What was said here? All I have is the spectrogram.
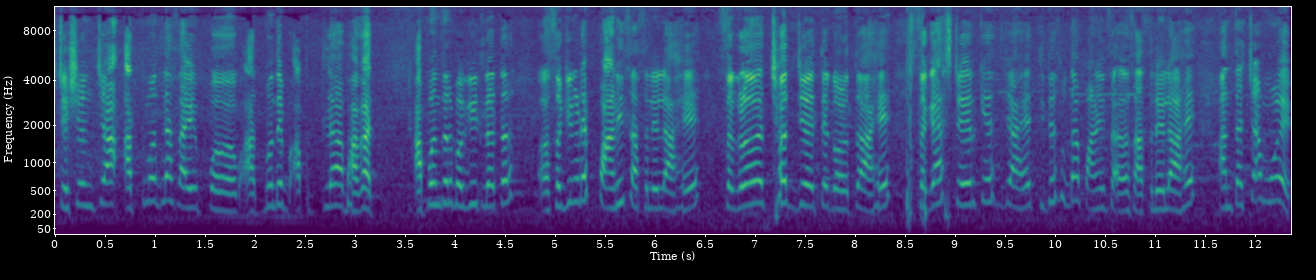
स्टेशनच्या आतमधल्या साई प- आतमध्ये आपल्या भागात आपण जर बघितलं तर सगळीकडे पाणी साचलेलं आहे. सगळं छत जे आहे ते गळतं आहे. सगळ्या स्टेअरकेस जे आहे तिथे सुद्धा पाणी सा- साचलेलं आहे. आणि त्याच्यामुळे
